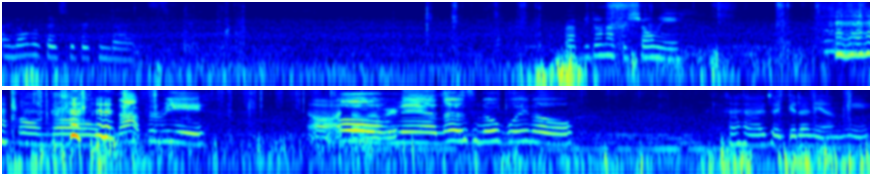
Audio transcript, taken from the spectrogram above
I know that they're super condensed. You don't have to show me. oh no, not for me. Oh, Oh man, that is no bueno. I took good any on me.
